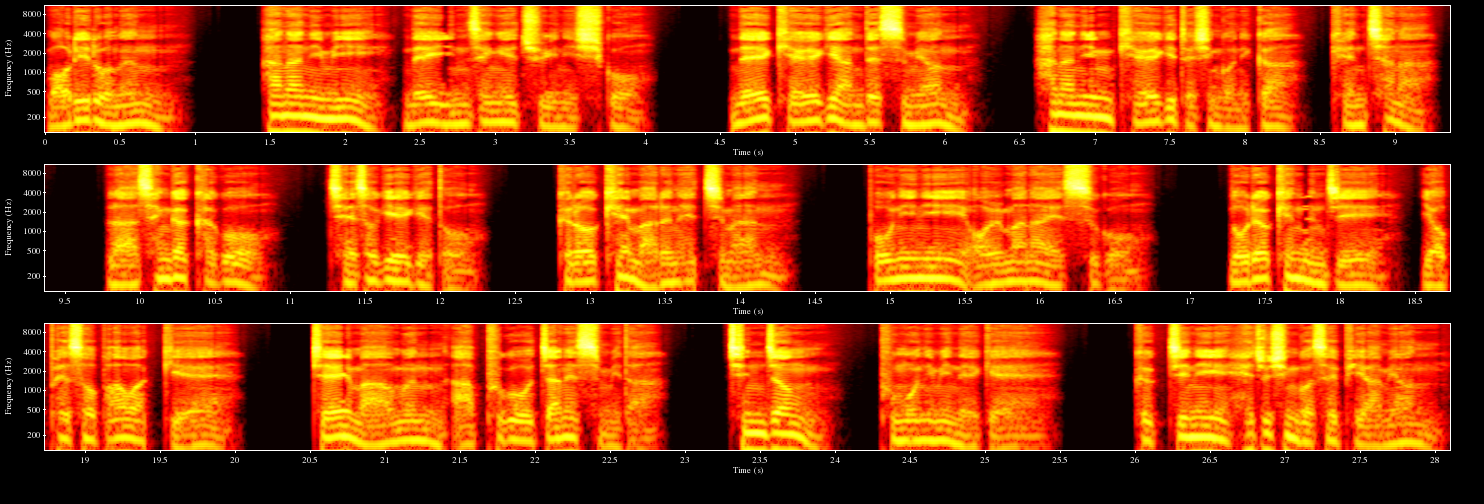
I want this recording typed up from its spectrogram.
머리로는 하나님이 내 인생의 주인이시고 내 계획이 안 됐으면 하나님 계획이 되신 거니까 괜찮아 라 생각하고 재석이에게도 그렇게 말은 했지만 본인이 얼마나 애쓰고 노력했는지 옆에서 봐왔기에 제 마음은 아프고 짠했습니다. 친정 부모님이 내게 극진히 해주신 것에 비하면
